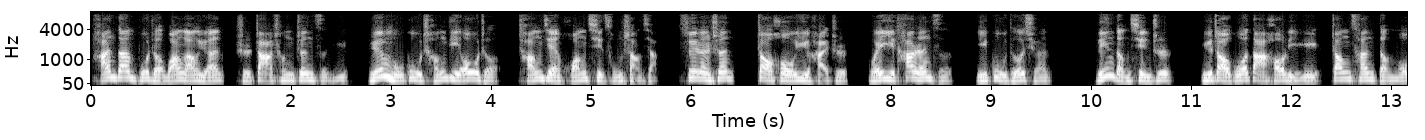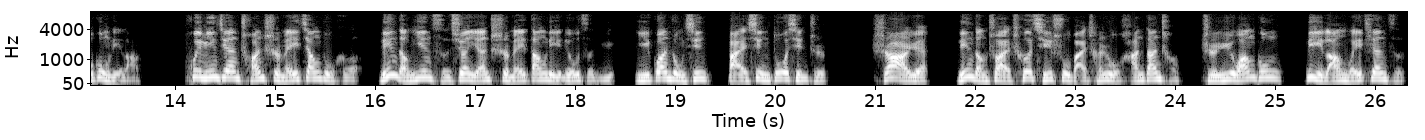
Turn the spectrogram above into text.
邯郸卜者王郎元是诈称真子瑜，云母故成帝欧者，常见黄气从上下，虽妊娠。赵后欲害之，为一他人子，以故得权。林等信之，与赵国大豪李煜、张参等谋共立郎。会民间传赤眉将渡河，林等因此宣言赤眉当立刘子瑜，以观众心，百姓多信之。十二月，林等率车骑数百沉入邯郸城，止于王宫，立郎为天子，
